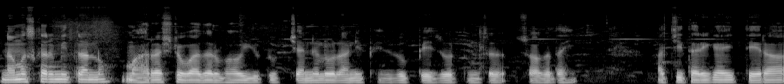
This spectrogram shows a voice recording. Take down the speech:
नमस्कार मित्रांनो महाराष्ट्र बाजारभाव यूट्यूब चॅनलवर आणि फेसबुक पेजवर तुमचं स्वागत आहे. आजची तारीख आहे तेरा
